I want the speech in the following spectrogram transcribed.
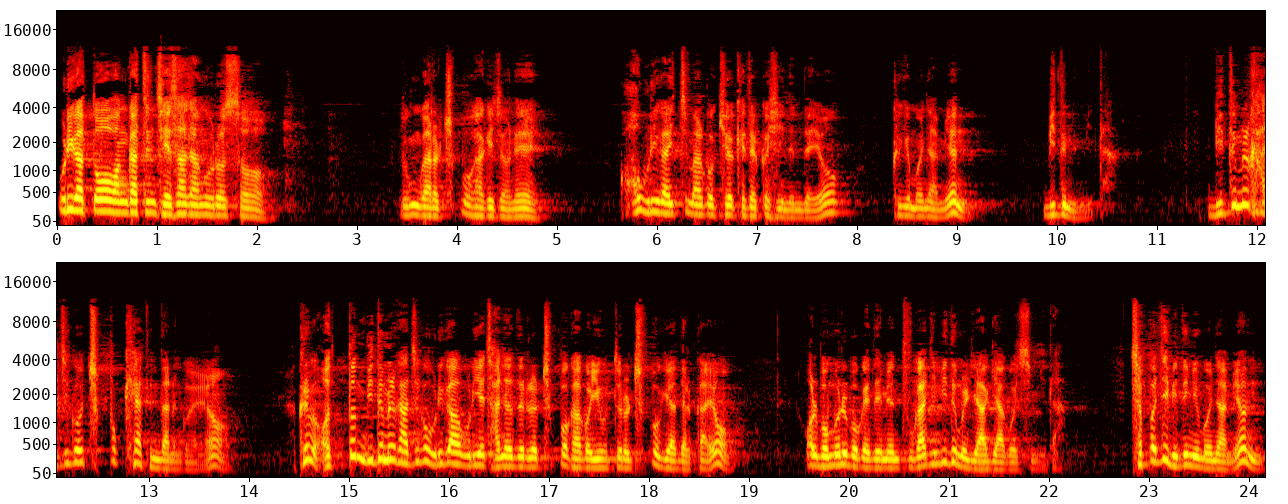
우리가 또 왕 같은 제사장으로서 누군가를 축복하기 전에 꼭 우리가 잊지 말고 기억해야 될 것이 있는데요. 그게 뭐냐면 믿음입니다. 믿음을 가지고 축복해야 된다는 거예요. 그러면 어떤 믿음을 가지고 우리가 우리의 자녀들을 축복하고 이웃들을 축복해야 될까요? 오늘 본문을 보게 되면 두 가지 믿음을 이야기하고 있습니다. 첫 번째 믿음이 뭐냐면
